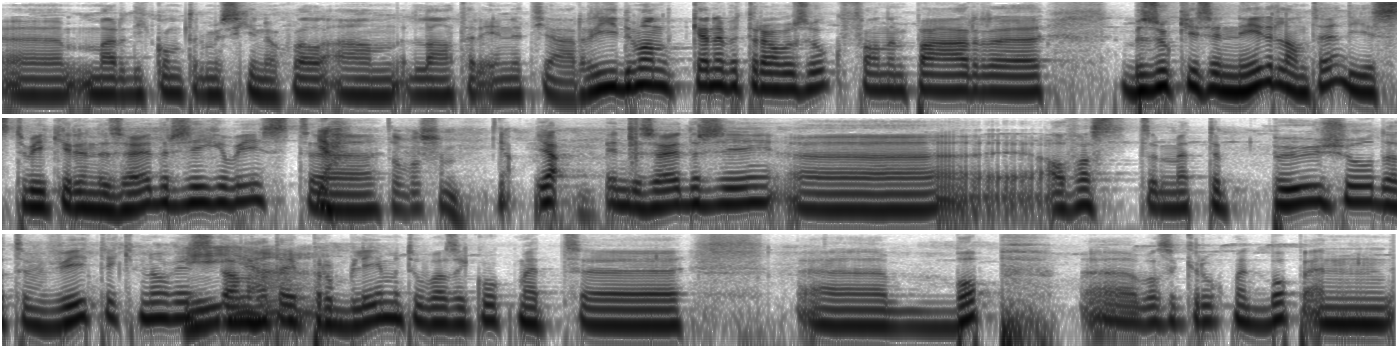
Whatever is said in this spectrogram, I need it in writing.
Uh, maar die komt er misschien nog wel aan later in het jaar. Riedeman kennen we trouwens ook van een paar uh, bezoekjes in Nederland. Hè. Die is twee keer in de Zuiderzee geweest. Uh, ja, dat was hem. Ja, ja in de Zuiderzee. alvast met de Peugeot, dat weet ik nog eens. Ja. Dan had hij problemen. Toen was ik ook met Bob. was ik er ook met Bob. En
